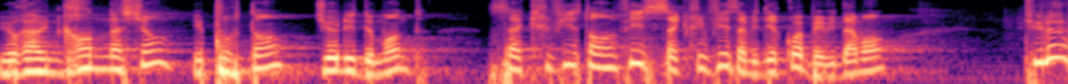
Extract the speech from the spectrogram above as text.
il y aura une grande nation, et pourtant, Dieu lui demande, sacrifie ton fils. Sacrifier, ça veut dire quoi? Ben Évidemment, tue-le.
